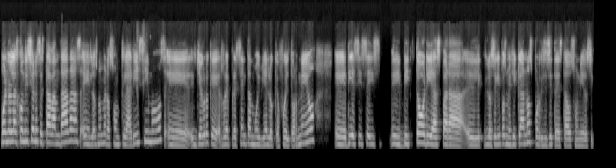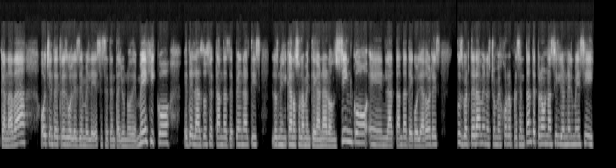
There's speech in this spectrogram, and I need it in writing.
Bueno, las condiciones estaban dadas, eh, los números son clarísimos. Eh, yo creo que representan muy bien lo que fue el torneo. 16 eh, victorias para los equipos mexicanos por 17 de Estados Unidos y Canadá, 83 goles de MLS, 71 de México. de las 12 tandas de penaltis, los mexicanos solamente ganaron 5. En la tanda de goleadores, pues Berterame, nuestro mejor representante, pero aún así Lionel Messi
